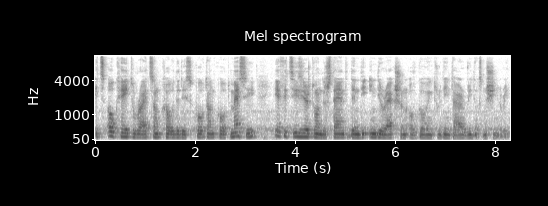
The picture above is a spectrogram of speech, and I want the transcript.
it's okay to write some code that is quote-unquote messy if it's easier to understand than the indirection of going through the entire Redux machinery.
